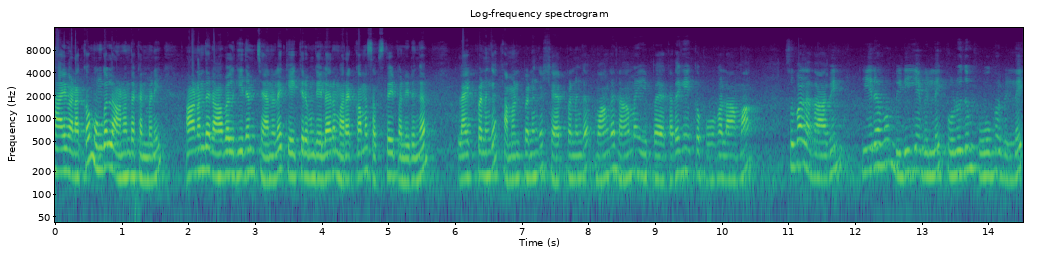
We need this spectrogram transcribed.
ஹாய் வணக்கம். உங்கள் ஆனந்த கண்மணி. ஆனந்த நாவல் கீதம் சேனலை கேட்குறவங்க எல்லோரும் மறக்காமல் சப்ஸ்கிரைப் பண்ணிவிடுங்க லைக் பண்ணுங்கள் கமெண்ட் பண்ணுங்கள் ஷேர் பண்ணுங்கள் வாங்க நாம் இப்போ கதை கேட்க போகலாமா? சுபலதாவின் இரவும் விடியவில்லை பொழுதும் போகவில்லை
